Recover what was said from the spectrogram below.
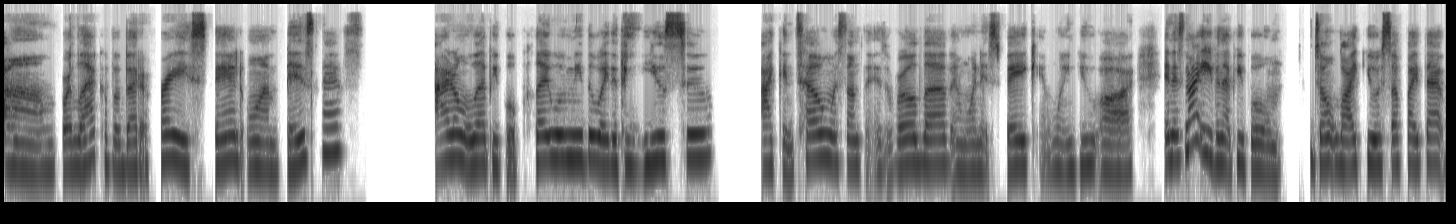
um, for lack of a better phrase, stand on business. I don't let people play with me the way that they used to. I can tell when something is real love and when it's fake and when you are, and it's not even that people don't like you or stuff like that,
